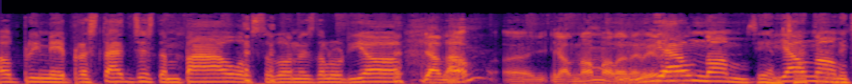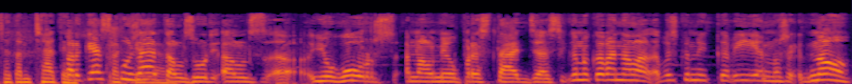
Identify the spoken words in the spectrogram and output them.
El primer, prestatges d'en Pau, el segon és de l'Oriol... Hi ha el la- nom? Eh, Hi ha el nom a la nevera? Hi ha el nom, Sí, hi ha el xàter, nom. xàter, per què has posat els, els uh, iogurts en el meu prestatge? Sí que no caben a la... És que no hi cabia, no sé... No,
